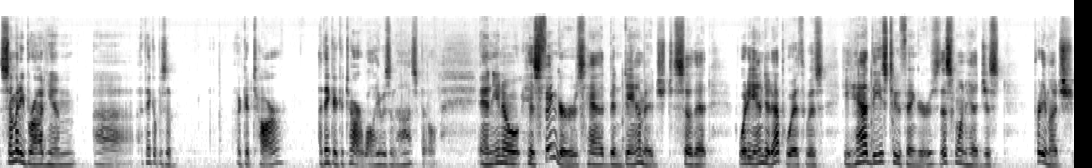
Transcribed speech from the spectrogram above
somebody brought him, uh, I think it was a, a guitar, I think a guitar while he was in the hospital. And you know, his fingers had been damaged so that what he ended up with was he had these two fingers. This one had just pretty much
